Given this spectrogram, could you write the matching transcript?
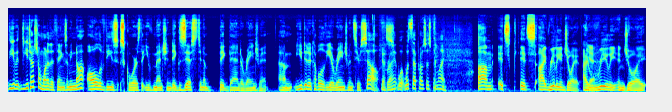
you, you touched on one of the things. I mean, not all of these scores that you've mentioned exist in a big band arrangement. Um, you did a couple of the arrangements yourself, Yes. right? What, what's that process been like? Um, it's it's I really enjoy it. I Yeah. really enjoy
